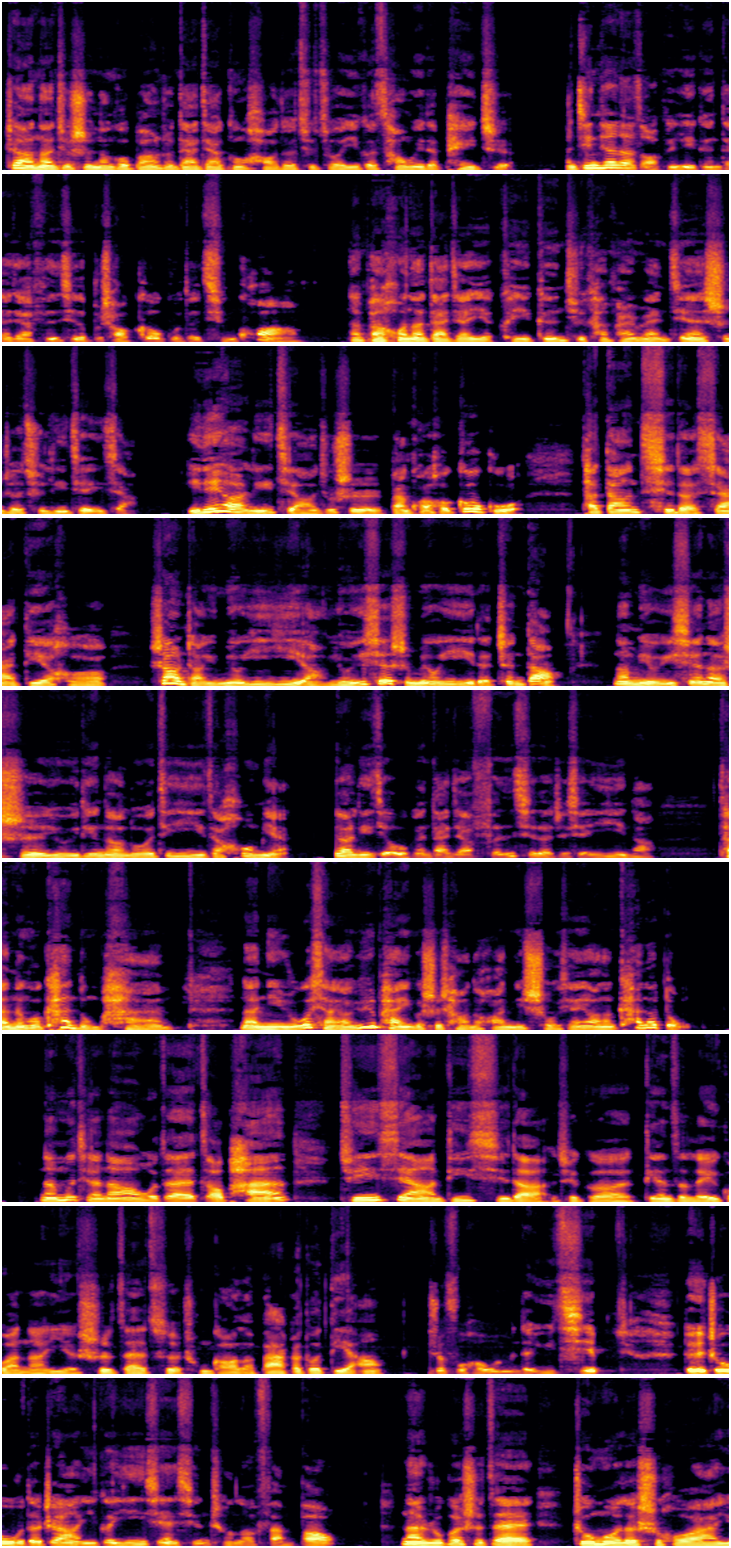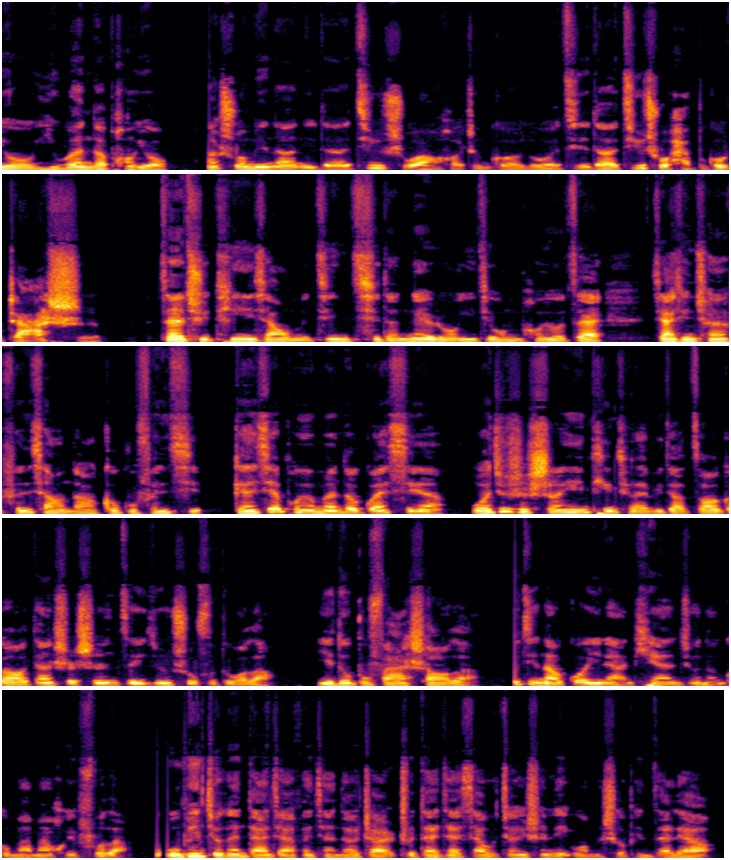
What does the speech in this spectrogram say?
这样呢，就是能够帮助大家更好的去做一个仓位的配置。今天的早评里跟大家分析了不少个股的情况啊，那盘后呢，大家也可以根据看盘软件试着去理解一下。一定要理解啊，就是板块和个股它当期的下跌和上涨有没有意义啊？有一些是没有意义的震荡，那么有一些呢是有一定的逻辑意义在后面。要理解我跟大家分析的这些意义呢，才能够看懂盘。那你如果想要预判一个市场的话，你首先要能看得懂。那目前呢，我在早盘均线啊低吸的这个电子雷管呢，也是再次冲高了八个多点啊，是符合我们的预期。对周五的这样一个阴线形成了反包。那如果是在周末的时候啊有疑问的朋友，那说明呢你的技术啊和整个逻辑的基础还不够扎实。再去听一下我们近期的内容，以及我们朋友在嘉兴圈分享的个股分析。感谢朋友们的关心，我就是声音听起来比较糟糕，但是身子已经舒服多了，也都不发烧了，估计呢过一两天就能够慢慢恢复了。吴斌就跟大家分享到这儿，祝大家下午交易顺利，我们收评再聊。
